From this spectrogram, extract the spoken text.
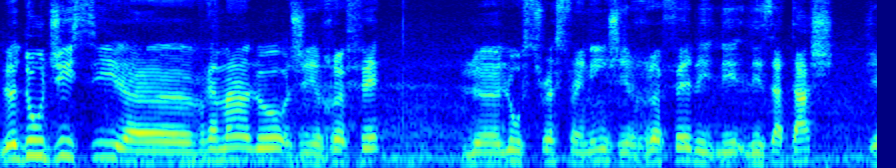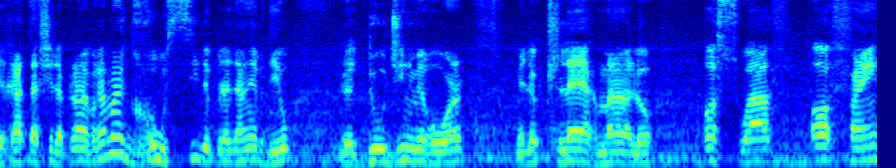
Le doji ici, euh, vraiment là, j'ai refait le low stress training, j'ai refait les, attaches, j'ai rattaché le plan, vraiment grossi depuis la dernière vidéo, le doji numéro 1. Mais là, clairement, là, a soif, a faim.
